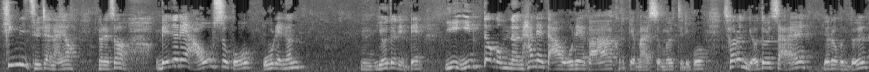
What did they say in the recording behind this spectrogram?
힘이 들잖아요. 그래서 내년에 아홉 수고 올해는 음, 여덟인데 이 인덕 없는 한 해다 올해가 그렇게 말씀을 드리고 38살 여러분들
